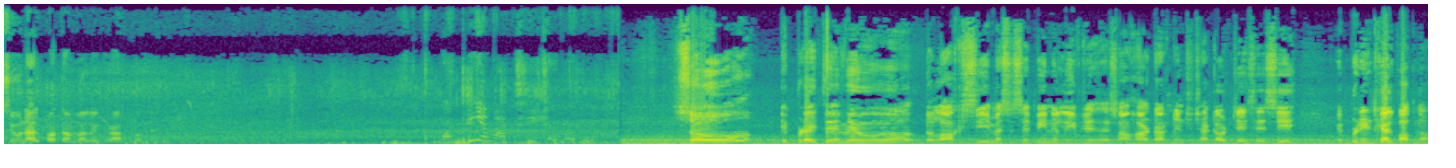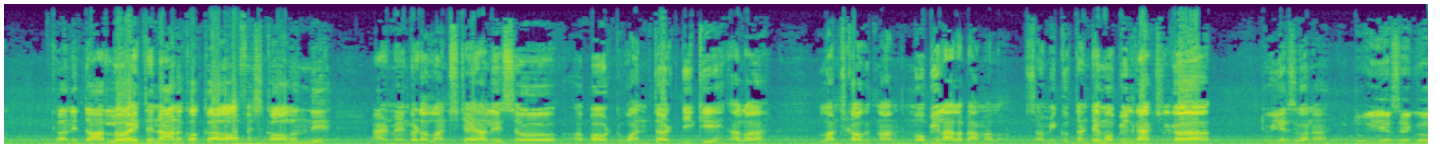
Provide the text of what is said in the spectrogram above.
సూన్ వెళ్ళిపోతాం వాళ్ళకి రాకపోతే. సో ఇప్పుడైతే మేము డొలాక్సీ మెసెసిపీని లీవ్ చేసేసాం. హార్ట్ టాక్ నుంచి చెక్అవుట్ చేసేసి ఇప్పుడు ఇంటికి వెళ్ళిపోతున్నాం. కానీ దారిలో అయితే నాన్నకు ఒక ఆఫీస్ కాల్ ఉంది. అండ్ మేము కూడా లంచ్ చేయాలి. సో అబౌట్ వన్ థర్టీకి అలా లంచ్ కాగుతున్నాం. మొబైల్ అలబామాలో సో మీకు గుర్తుంటే మొబైల్కి యాక్చువల్గా టూ ఇయర్స్ గానా two years ago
